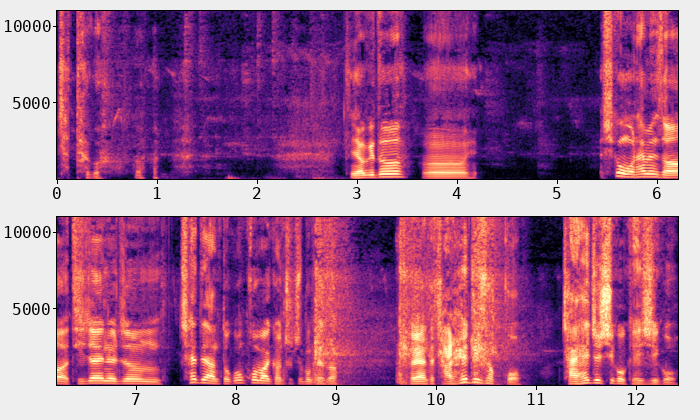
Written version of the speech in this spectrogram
차 타고. 여기도, 어, 시공을 하면서 디자인을 좀 최대한 또 꼼꼼하게 건축주분께서 저희한테 잘 해주셨고, 잘 해주시고 계시고,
